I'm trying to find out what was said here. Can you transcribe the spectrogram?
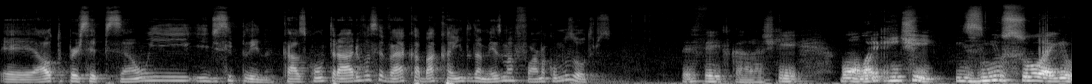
é, autopercepção e, e disciplina. Caso contrário, você vai acabar caindo da mesma forma como os outros. Perfeito, cara. Acho que, bom, agora que a gente esmiuçou aí o,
